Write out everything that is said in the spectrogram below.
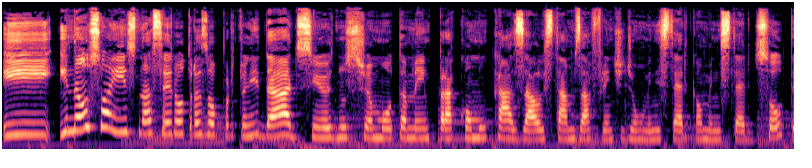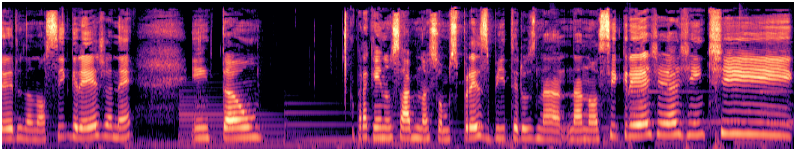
E, e não só isso, nasceram outras oportunidades. O Senhor nos chamou também para, como casal, estarmos à frente de um ministério, que é o Ministério de Solteiros da nossa igreja, né? Então, para quem não sabe, nós somos presbíteros na, na nossa igreja e a gente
